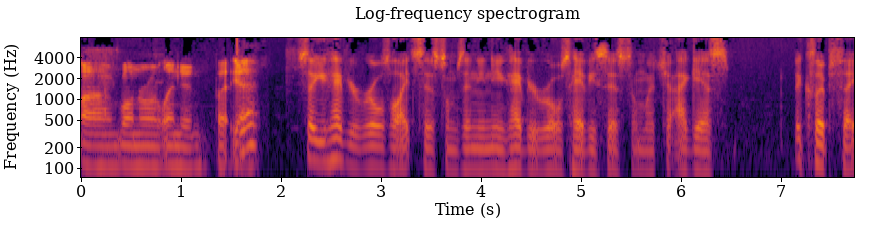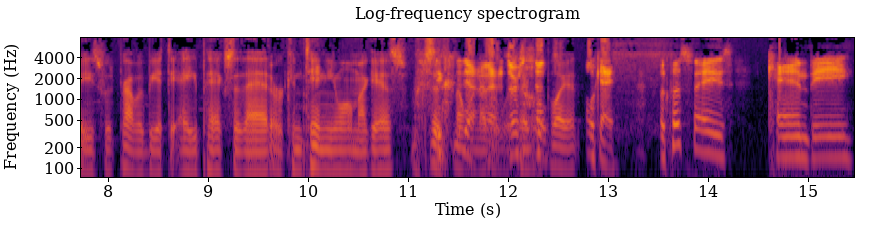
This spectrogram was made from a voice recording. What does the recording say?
um, one roll engine, but yeah. Yeah. So you have your rules light systems, and then you have your rules heavy system, which I guess Eclipse Phase would probably be at the apex of that, or Continuum, I guess. Since no Yeah, one ever there's play it. okay, Eclipse Phase can be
